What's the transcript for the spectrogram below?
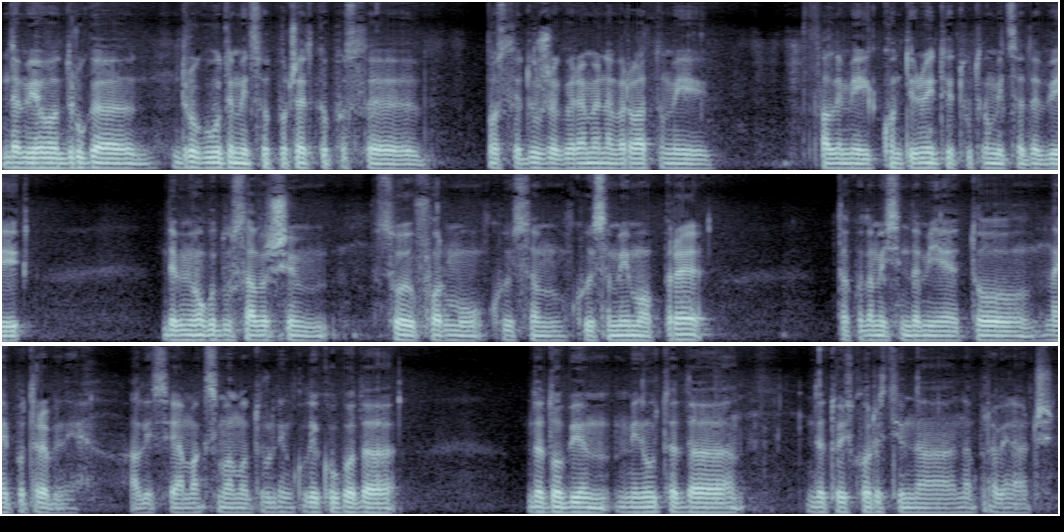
da mi je ovo druga, druga utakmica od početka posle, posle dužeg vremena, verovatno mi fali mi kontinuitet utakmica da bi, da bi mogu da usavršim svoju formu koju sam, koju sam imao pre. Tako da mislim da mi je to najpotrebnije. Ali se ja maksimalno trudim koliko god da, da dobijem minuta da, da to iskoristim na, na pravi način.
